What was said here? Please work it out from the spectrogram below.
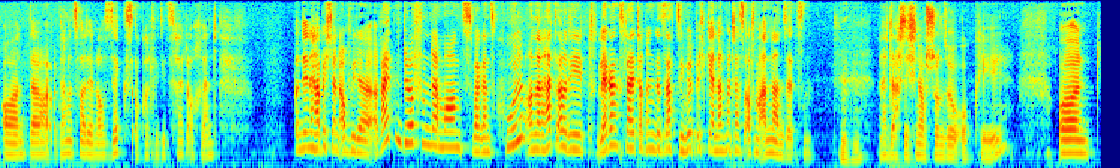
Und da, damals war der noch sechs, oh Gott, wie die Zeit auch rennt. Und den habe ich dann auch wieder reiten dürfen da morgens, war ganz cool. Und dann hat aber die Lehrgangsleiterin gesagt, sie würde mich gerne nachmittags auf dem anderen setzen. Da dachte ich noch schon so, okay. Und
